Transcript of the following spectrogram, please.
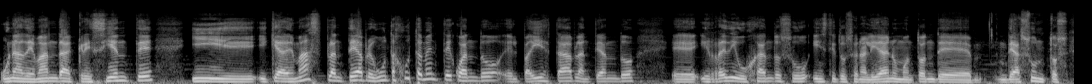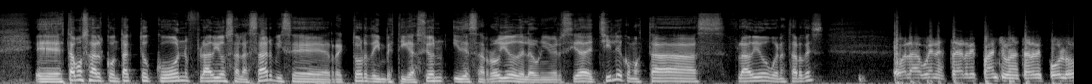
una demanda creciente y, que además plantea preguntas justamente cuando el país está planteando eh, y redibujando su institucionalidad en un montón de, asuntos. Eh, estamos al contacto con Flavio Salazar, vicerrector de Investigación y Desarrollo de la Universidad de Chile. ¿Cómo estás, Flavio? Buenas tardes. Hola, buenas tardes, Pancho. Buenas tardes, Polo.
